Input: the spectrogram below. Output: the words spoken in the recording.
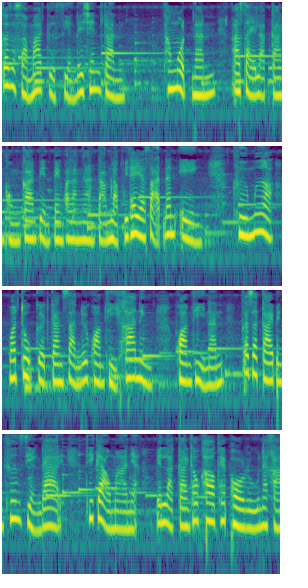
ก็จะสามารถเกิดเสียงได้เช่นกัน ทั้งหมดนั้นอาศัยหลักการของการเปลี่ยนแปลงพลังงานตามหลักวิทยาศาสตร์นั่นเอง คือเมื่อวัตถุเกิดการสั่นด้วยความถี่ค่าหนึ่ง ความถี่นั้นก็จะกลายเป็นคลื่นเสียงได้ ที่กล่าวมาเนี่ยเป็นหลักการคร่าวๆแค่พอรู้นะคะ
